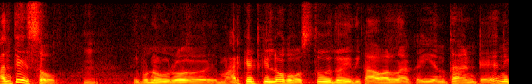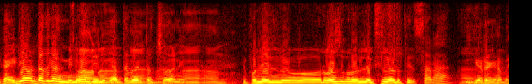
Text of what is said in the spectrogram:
అంతే ఇస్తావు. ఇప్పుడు నువ్వు రో మార్కెట్కి వెళ్ళి ఒక వస్తువు ఇదో ఇది కావాలి నాకు ఎంత అంటే నీకు ఐడియా ఉంటుంది కదా మినిమం దీనికి ఎంత పెట్టొచ్చు అని. ఇప్పుడు నేను నువ్వు రోజుకు రెండు లక్షలు అడిగితే ఇస్తారా? ఇయ్యరు కదా.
